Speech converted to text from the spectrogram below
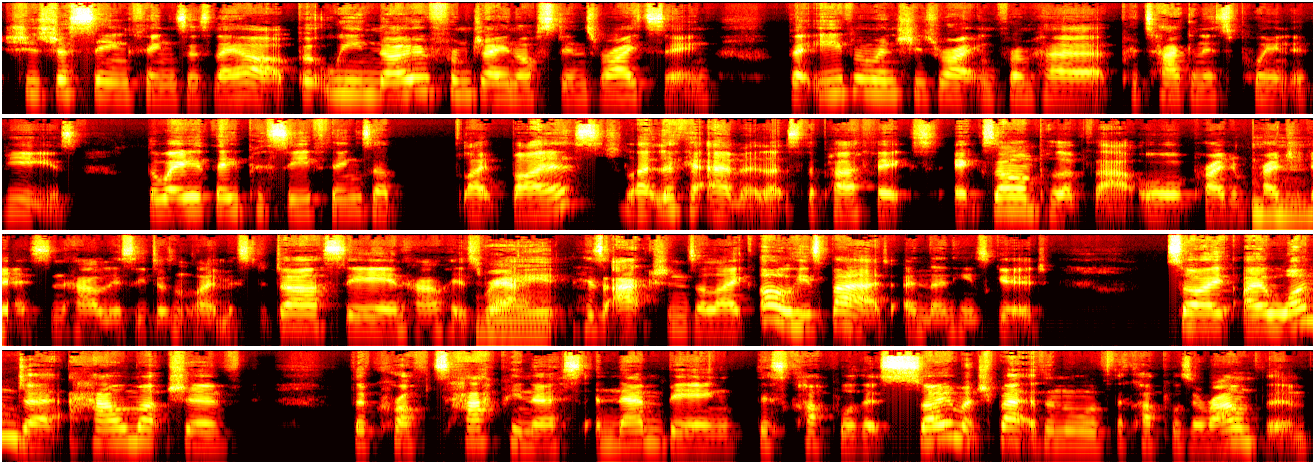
she's just seeing things as they are. But we know from Jane Austen's writing that even when she's writing from her protagonist point of views, the way they perceive things are like biased. Like look at Emma, that's the perfect example of that, or Pride and mm-hmm. Prejudice mm-hmm. and how Lizzie doesn't like Mr. Darcy and how his right. his actions are like, oh, he's bad and then he's good. So I, I wonder how much of the Crofts' happiness and them being this couple that's so much better than all of the couples around them,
